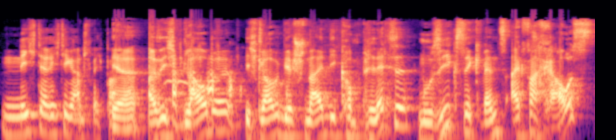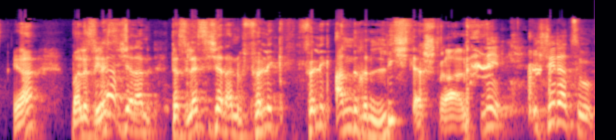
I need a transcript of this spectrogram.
nicht der richtige Ansprechpartner. Ja, also ich glaube, ich glaube, wir schneiden die komplette Musiksequenz einfach raus, ja, weil es lässt sich ja dann, das lässt sich ja in einem völlig, völlig anderen Licht erstrahlen. Nee, ich stehe dazu.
